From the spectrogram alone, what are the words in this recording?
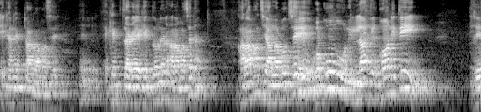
এখানে একটা আরাম আছে। এক এক জায়গায় এক এক ধরনের আরাম আছে না? আরাম আছে, আল্লাহ বলছে যে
